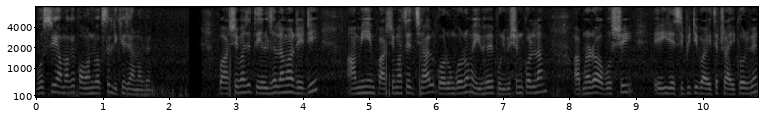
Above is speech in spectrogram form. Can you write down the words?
অবশ্যই আমাকে কমেন্ট বক্সে লিখে জানাবেন। পার্শে মাছের তেল ঝাল আমার রেডি আমি পার্শে মাছের ঝাল গরম গরম এইভাবে পরিবেশন করলাম। আপনারা অবশ্যই এই রেসিপিটি বাড়িতে ট্রাই করবেন।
